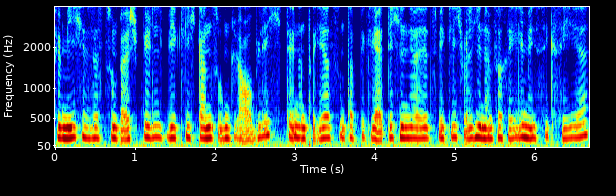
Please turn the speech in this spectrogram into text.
Für mich ist es zum Beispiel wirklich ganz unglaublich, den Andreas, und da begleite ich ihn ja jetzt wirklich, weil ich ihn einfach regelmäßig sehe,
